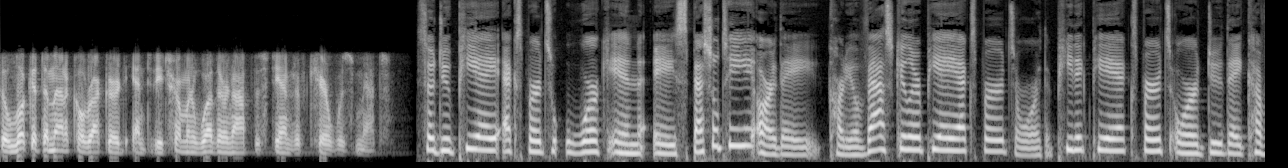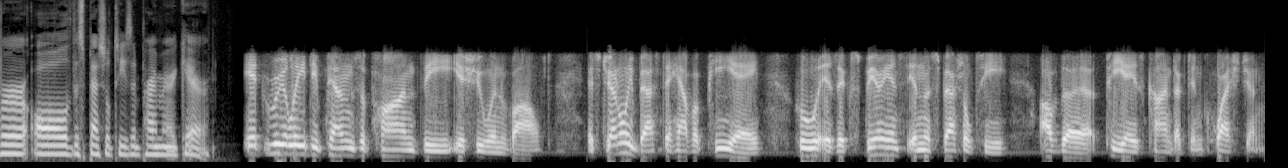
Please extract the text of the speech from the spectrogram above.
to look at the medical record and to determine whether or not the standard of care was met. So, do PA experts work in a specialty? Are they cardiovascular PA experts or orthopedic PA experts, or do they cover all of the specialties in primary care? It really depends upon the issue involved. It's generally best to have a PA who is experienced in the specialty of the PA's conduct in question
